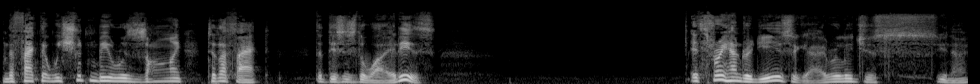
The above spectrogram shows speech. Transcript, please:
And the fact that we shouldn't be resigned to the fact that this is the way it is. It's 300 years ago, religious, you know,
